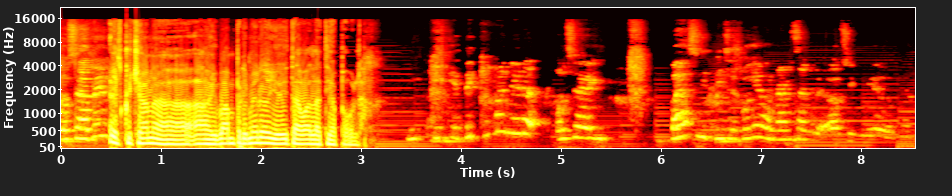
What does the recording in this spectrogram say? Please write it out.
o sea, ver Escucharon a, Iván primero y ahorita va la tía Paula. de, qué- de qué manera, o sea, vas y dices, voy a donar sangre, ah, sí, voy a donar.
